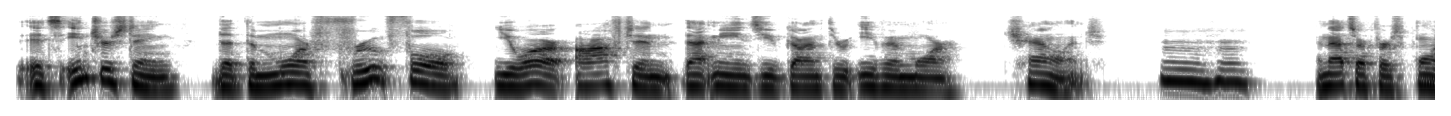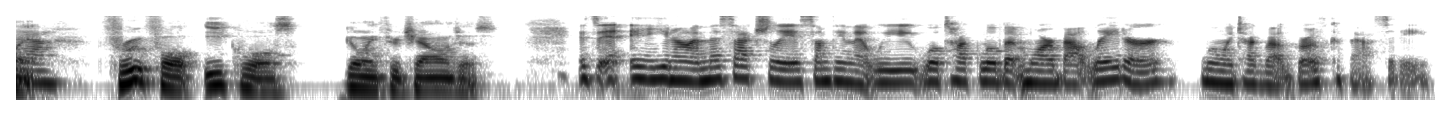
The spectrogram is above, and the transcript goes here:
it's interesting that the more fruitful you are, often that means you've gone through even more challenge. And that's our first point. Yeah. Fruitful equals going through challenges. It's eh, you know, and this actually is something that we will talk a little bit more about later when we talk about growth capacity.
